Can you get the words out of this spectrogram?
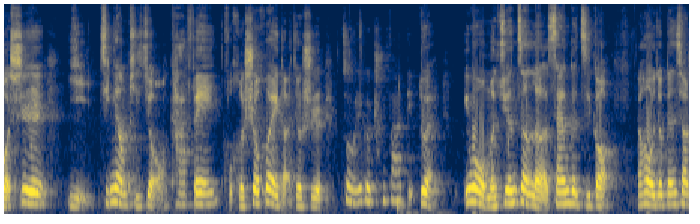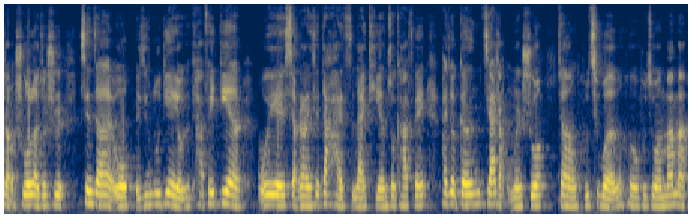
我是。以精酿啤酒、咖啡符合社会的，就是作为一个出发点。对，因为我们捐赠了三个机构，然后我就跟校长说了，就是现在我北京路店有个咖啡店，我也想让一些大孩子来体验做咖啡。他就跟家长们说，像胡奇文和胡奇文妈妈，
